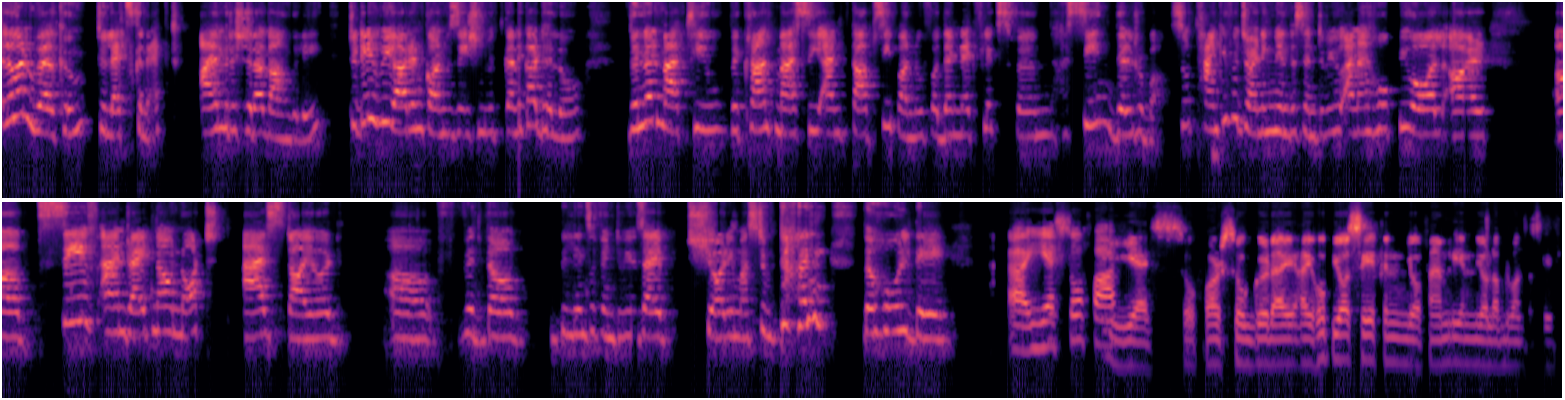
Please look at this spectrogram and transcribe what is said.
Hello and welcome to Let's Connect. I am Rishira Ganguly. Today we are in conversation with Kanika Dhillon, Vinil Mathew, Vikrant Massey, and Taapsee Pannu for their Netflix film Haseen Dillruba. So thank you for joining me in this interview, and I hope you all are uh, safe and right now not as tired uh, with the billions of interviews I'm sure you must have done the whole day. Uh, yes, so far. Yes, so far so good. I, I hope you're safe and your family and your loved ones are safe.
